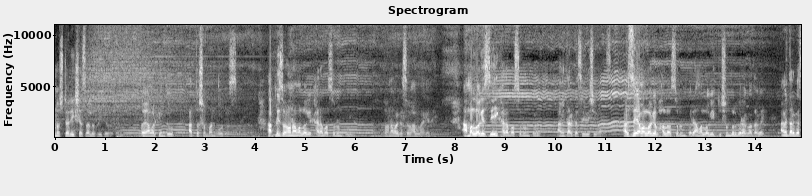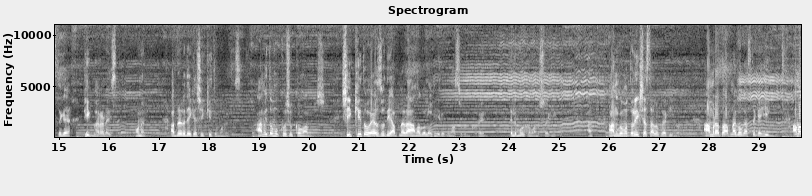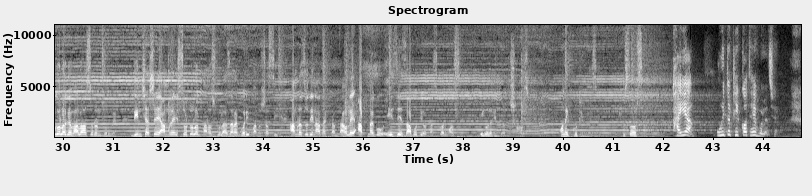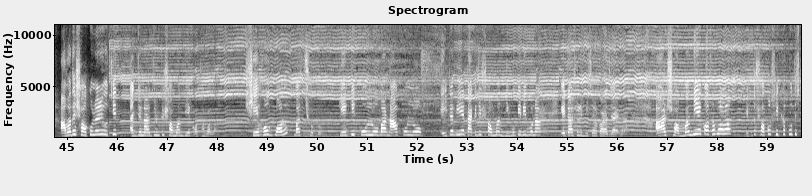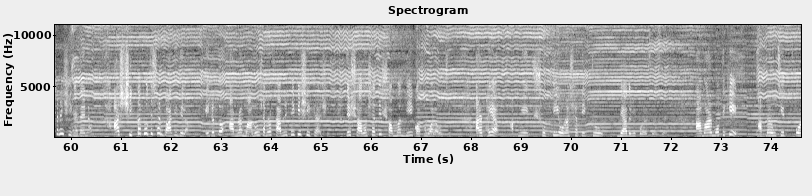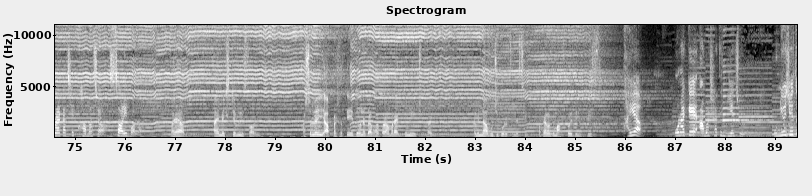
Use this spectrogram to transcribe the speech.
মানুষটা রিক্সা চালক হইতে পারে তাই আমার কিন্তু আত্মসম্মান বোধ আছে। আপনি যখন আমার লগে খারাপ আচরণ করলেন, তখন আমার কাছে ভালো লাগে নাই। আমার লগে যেই খারাপ আচরণ করে, আমি তার কাছে বেশি ভালো আছি। আর যে আমার লগে ভালো আচরণ করে, আমার লগে একটু সুন্দর করে কথা কয়, আমি তার কাছ থেকে ঠিক ভাড়াটাই চাই। শোনেন, আপনারা দেখে শিক্ষিত মনে হইতেছে। আমি তো মুখ্য সূক্ষ্ম মানুষ। শিক্ষিত হয়ে যদি আপনারা আমাকে লগে এরকম আচরণ করেন, তাহলে মূর্খ মানুষরা কি করে হ্যাঁ? আমগো মতো রিক্সা চালকরা কি করে আমরা তো আপনাকে কাছ থেকে শিখব। আমাকে লগে ভালো আচরণ করবেন দিন শেষে আমরা এই ছোট লোক মানুষগুলা, যারা গরিব মানুষ আছি, আমরা যদি না থাকতাম, তাহলে আপনাকেও এই যে যাবতীয় কাজকর্ম আছে, এগুলো কিন্তু এত সহজ অনেক কঠিন হয়েছে বুঝতে পারছেন? ভাইয়া, উনি তো ঠিক কথাই বলেছেন। আমাদের সকলেরই উচিত একজন আরেকজনকে সম্মান দিয়ে কথা বলা। সে হোক বড় বা ছোট, কে কি করল বা না করল, এইটা দিয়ে তাকে যে সম্মান দিব কি দিব না, এটা আসলে বিচার করা যায় না। আর সম্মান দিয়ে কথা বলা এটা তো সকল শিক্ষা প্রতিষ্ঠানেই শেখা যায় না? আর শিক্ষা প্রতিষ্ঠান বাদই দিলাম। এটা তো আমরা মানুষ আমরা ফ্যামিলি থেকে শিখে আসি যে সবার সাথে সম্মান দিয়ে কথা বলা উচিত। আর ভাইয়া আপনি সত্যি ওনার সাথে একটু বেয়াদবি করে ফেলছেন। আমার মতে কি আপনার উচিত ওনার কাছে ক্ষমা চাওয়া। সরি বলা। ভাইয়া আই এম এক্সট্রিমলি সরি আসলে আপনার সাথে এই ধরনের ব্যবহার করা আমার একদমই উচিত হয়নি। আমি না বুঝে করে ফেলেছি। আপনি আমাকে মাফ করে দিন প্লিজ ভাইয়া ওনাকে আমার সাথে নিয়ে চলুন। উনিও যেহেতু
